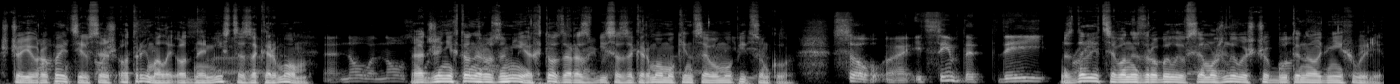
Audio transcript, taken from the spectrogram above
Що європейці все ж отримали одне місце за кермом. Адже ніхто не розуміє, хто зараз біса за кермом у кінцевому підсумку. Здається, вони зробили все можливе, щоб бути на одній хвилі.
